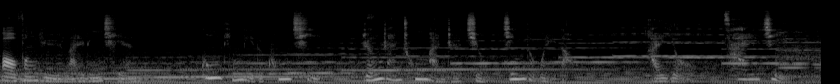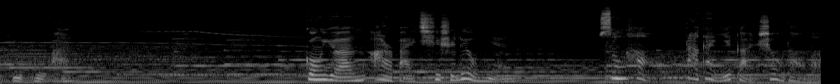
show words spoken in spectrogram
暴风雨来临前，宫廷里的空气。仍然充满着酒精的味道，还有猜忌与不安。公元二百七十六年，孙浩大概也感受到了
